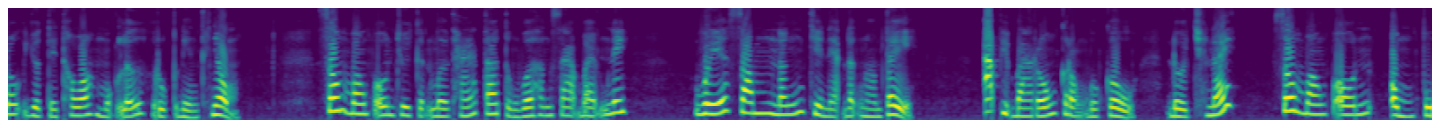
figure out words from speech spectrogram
រកយុត្តិធម៌មកលើរូបនាងខ្ញុំសូមបងប្អូនជួយគិតមើលថាតើទង្វើហិង្សាបែបនេះ វាសមនឹងជាអ្នកដឹកនាំទេ អភិបាលរងក្រុងបូកូដូច្នេះសូមបងប្អូនអ៊ំពូ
